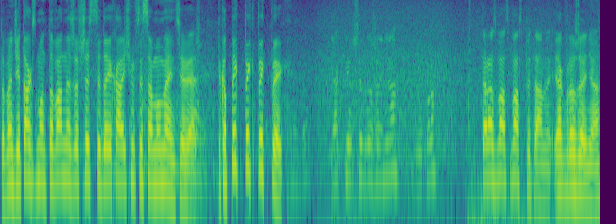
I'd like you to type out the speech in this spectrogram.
To będzie tak zmontowane, że wszyscy dojechaliśmy w tym samym momencie, wiesz. Tylko pyk, pyk, pyk, pyk. Jak pierwsze wrażenia, grupa? Teraz was, was pytamy, jak wrażenia?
